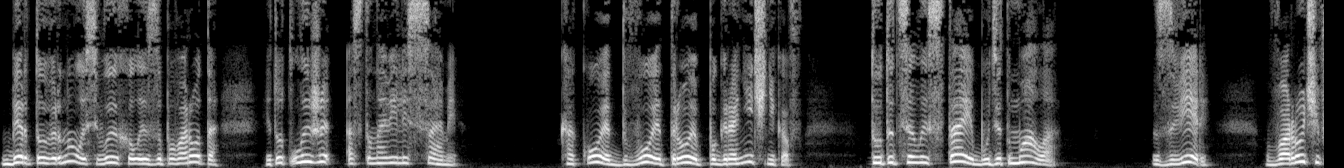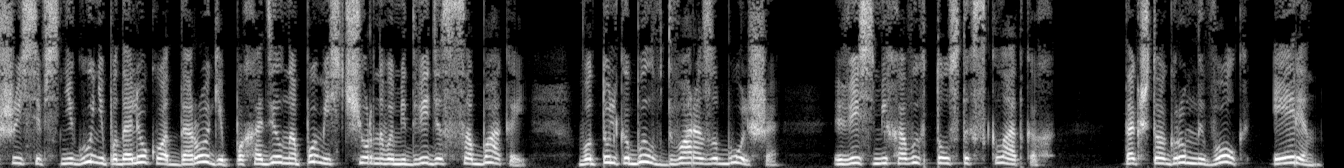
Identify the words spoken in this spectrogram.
Берта увернулась, выехала из-за поворота и тут лыжи остановились сами. Какое двое-трое пограничников? Тут и целой стаи будет мало. Зверь, ворочившийся в снегу неподалеку от дороги, походил на помесь черного медведя с собакой, вот только был в два раза больше, весь в меховых толстых складках. Так что огромный волк, Эрин,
